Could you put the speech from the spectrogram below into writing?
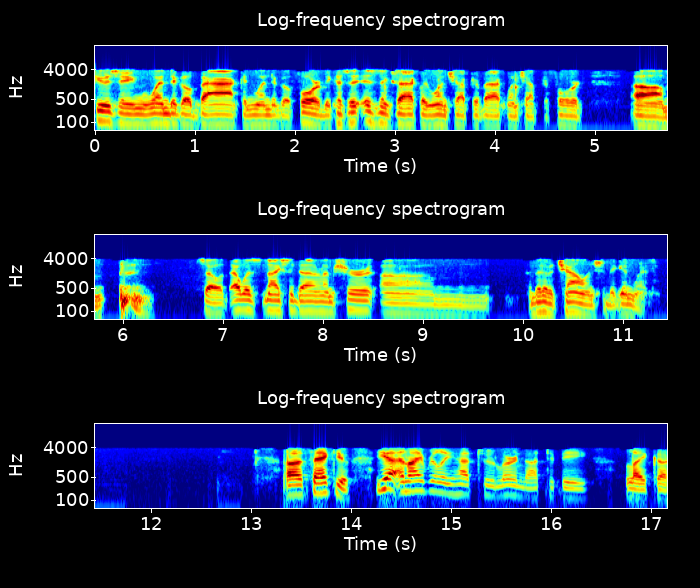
choosing when to go back and when to go forward because it isn't exactly one chapter back, one chapter forward. Um, so that was nicely done, and I'm sure um, a bit of a challenge to begin with. Uh, thank you. Yeah, and I really had to learn not to be like uh,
